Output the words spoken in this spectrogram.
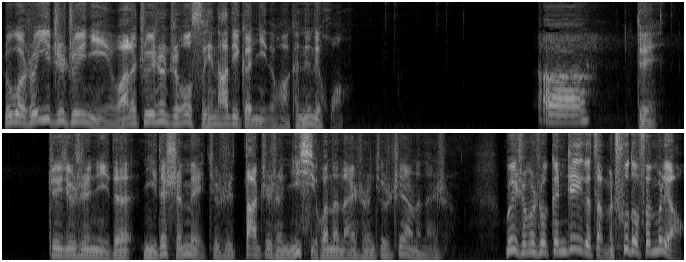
如果说一直追你，完了追上之后死心塌地跟你的话，肯定得黄。呃对，这就是你的你的审美，就是大致上你喜欢的男生就是这样的男生。为什么说跟这个怎么处都分不了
